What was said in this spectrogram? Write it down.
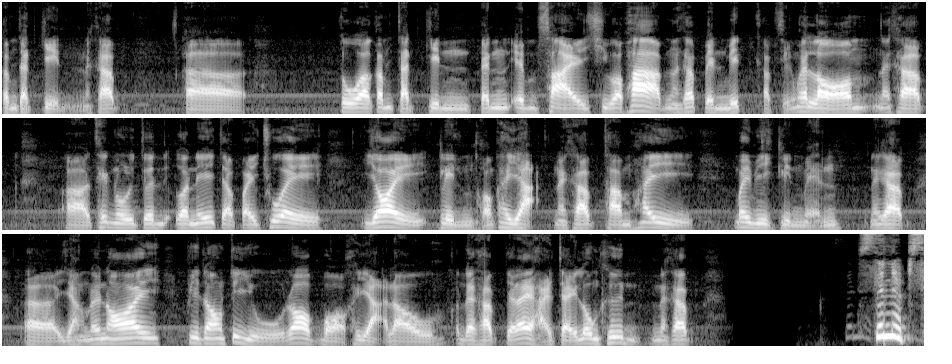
กำจัดกลิ่นนะครับ ตัวกำจัดกลิ่นเป็นเอนไซม์ชีวภาพนะครับเป็นมิตรกับสิ่งแวดล้อมนะครับเทคโนโลยีตัวนี้จะไปช่วยย่อยกลิ่นของขยะนะครับทำให้ไม่มีกลิ่นเหม็นนะครับเอ่ออย่างน้อยๆ พี่น้องที่อยู่รอบบ่อขยะเรานะครับ จะได้หายใจโล่งขึ้นนะครับ สนับส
